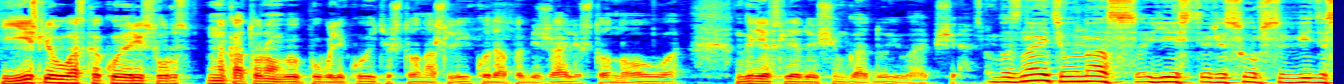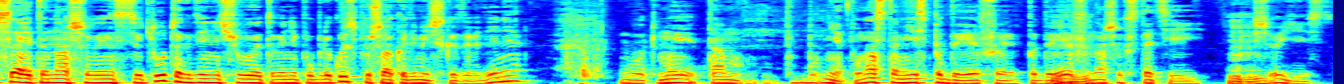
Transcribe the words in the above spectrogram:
Есть ли у вас какой ресурс, на котором вы публикуете, что нашли, куда побежали, что нового, где в следующем году и вообще? Вы знаете, у нас есть ресурс в виде сайта нашего института, где ничего этого не публикуется, потому что академическое заведение. Вот мы там нет, у нас там есть PDF, PDF угу. наших статей, угу. все есть.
